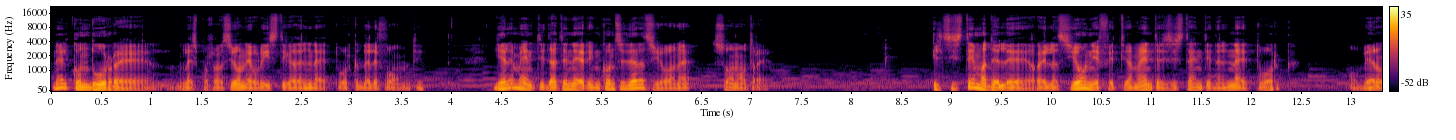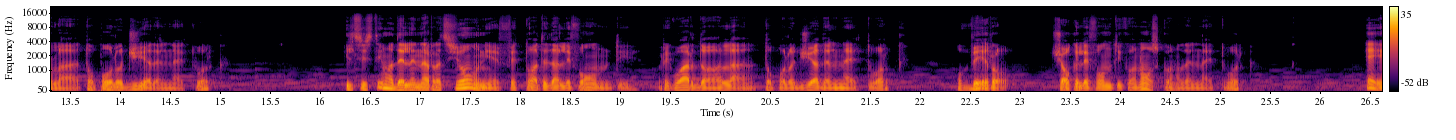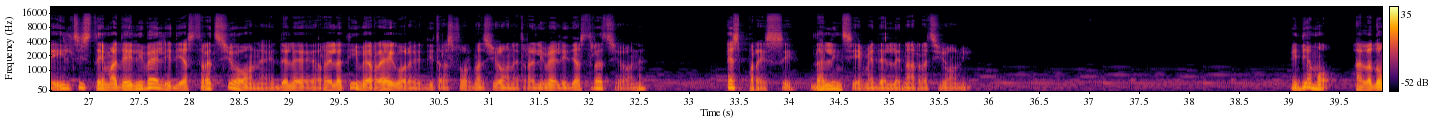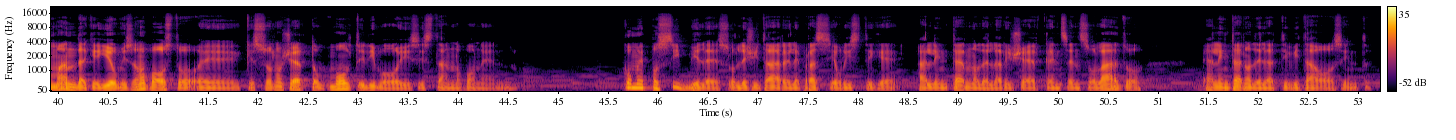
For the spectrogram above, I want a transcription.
Nel condurre l'esplorazione euristica del network delle fonti, gli elementi da tenere in considerazione sono tre il sistema delle relazioni effettivamente esistenti nel network, ovvero la topologia del network, il sistema delle narrazioni effettuate dalle fonti riguardo alla topologia del network, ovvero ciò che le fonti conoscono del network, e il sistema dei livelli di astrazione e delle relative regole di trasformazione tra livelli di astrazione espressi dall'insieme delle narrazioni. Vediamo alla domanda che io mi sono posto e che sono certo molti di voi si stanno ponendo. Come è possibile sollecitare le prassi euristiche all'interno della ricerca in senso lato e all'interno delle attività OSINT?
